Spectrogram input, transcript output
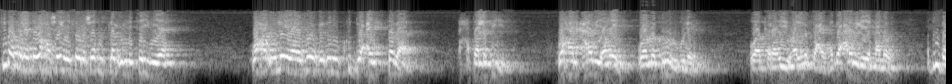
Sidoo kaleeto waxaa sheegaya isaguna sheikhu islaam ibnu taymiya waxa uu leeyahay ruuxu inuu ku ducaystaba xataa lafihiisa waxaan carabi ahayn waa makruuh buu leeyahay. Waa karaahiyo waa laga ducay. Hadduu carabiga yaqaano hadduusan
